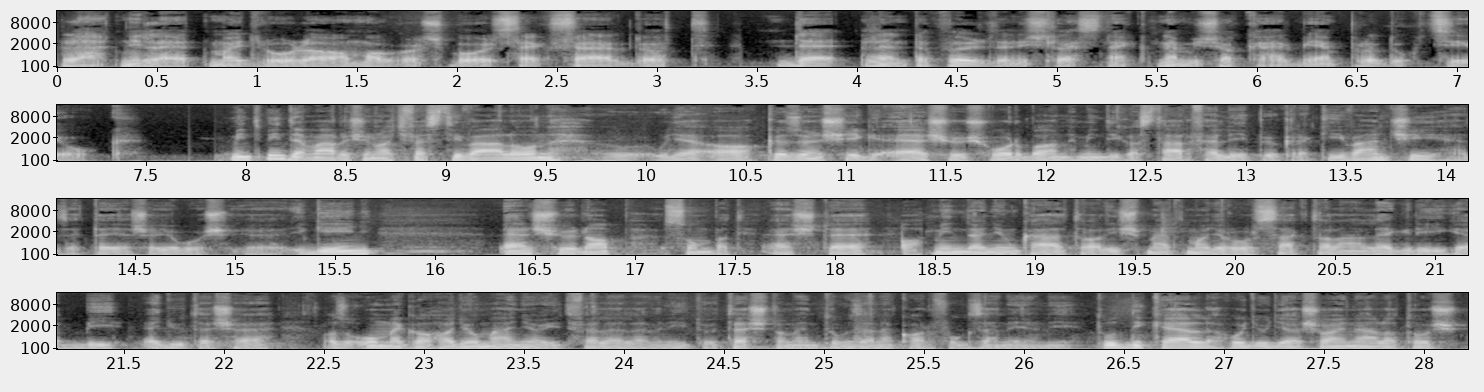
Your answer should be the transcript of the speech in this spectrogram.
Látni lehet majd róla a magasból szexárdot de lent a földön is lesznek nem is akármilyen produkciók. Mint minden városi nagyfesztiválon, ugye a közönség elsősorban mindig a sztárfellépőkre kíváncsi, ez egy teljesen jogos igény, Első nap, szombat este a mindannyiunk által ismert Magyarország talán legrégebbi együttese az Omega hagyományait felelevenítő Testamentum zenekar fog zenélni. Tudni kell, hogy ugye a sajnálatos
